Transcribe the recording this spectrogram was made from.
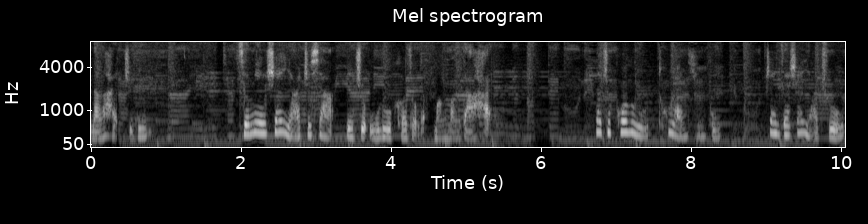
南海之滨。前面山崖之下，便是无路可走的茫茫大海。那只坡鹿突然停步，站在山崖处，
